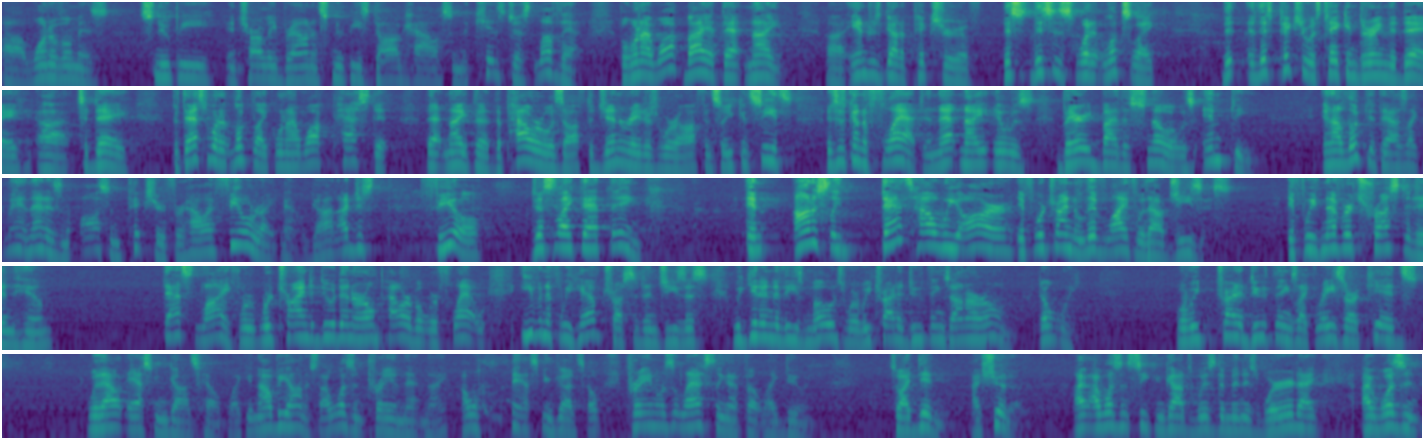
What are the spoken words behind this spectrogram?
Uh, one of them is Snoopy and Charlie Brown and Snoopy's doghouse, and the kids just love that. But when I walked by it that night, uh, Andrew's got a picture of this. This is what it looks like. This picture was taken during the day uh, today, but that's what it looked like when I walked past it that night. The, the power was off, the generators were off, and so you can see it's, it's just kind of flat. And that night it was buried by the snow, it was empty. And I looked at that, I was like, man, that is an awesome picture for how I feel right now, God. I just feel just like that thing. And honestly, that's how we are if we're trying to live life without Jesus. If we've never trusted in Him, that's life. We're, we're trying to do it in our own power, but we're flat. Even if we have trusted in Jesus, we get into these modes where we try to do things on our own, don't we? Where we try to do things like raise our kids without asking God's help. Like, and I'll be honest, I wasn't praying that night. I wasn't asking God's help. Praying was the last thing I felt like doing. So I didn't. I should have. I, I wasn't seeking God's wisdom in His Word. I, I wasn't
